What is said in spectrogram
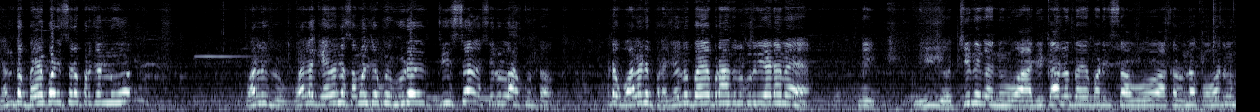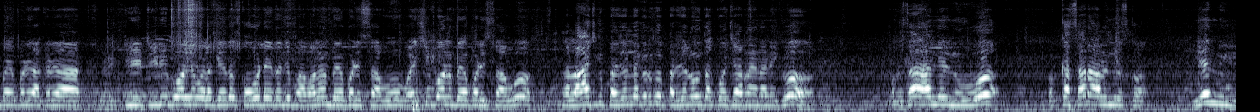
ఎంత భయపడిస్తారో ప్రజలు నువ్వు? వాళ్ళు వాళ్ళకి ఏదైనా సమస్య చెప్పుకుని వీడియో తీస్తే సెలవు లాక్కుంటావు. అంటే వాళ్ళని ప్రజలు భయభ్రాంతులు గురి చేయడమే. నీ నీ వచ్చింది నువ్వు అధికారులను భయపడిస్తావు అక్కడ ఉన్న కోవటను భయపడి అక్కడ టీ టీడీపీ వాళ్ళని వాళ్ళకి ఏదో కోవట ఏదో చెప్పి వాళ్ళని భయపడిస్తావు వైసీపీ వాళ్ళని భయపడిస్తావు. లాస్ట్కి ప్రజల దగ్గరకు ప్రజలు తక్కువ వచ్చారు నాయన నీకు. ఒకసారి ఆలోచన నువ్వు ఒక్కసారి ఆలోచన చేసుకో. ఏం నువ్వు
